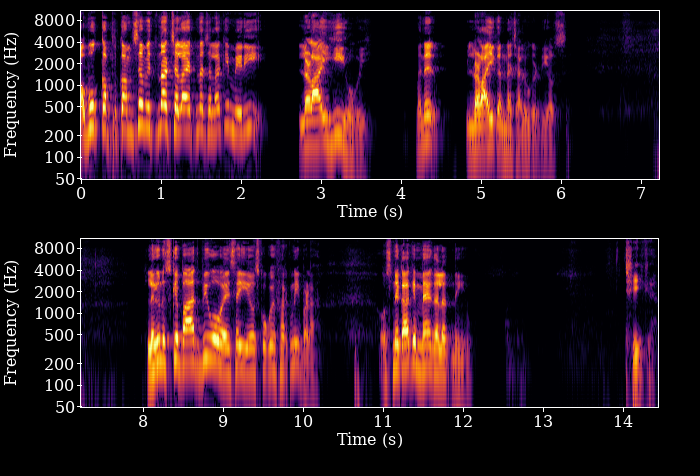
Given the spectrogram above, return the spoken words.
अब वो कम कम से कम इतना चला इतना चला कि मेरी लड़ाई ही हो गई। मैंने लड़ाई करना चालू कर दिया उससे। लेकिन उसके बाद भी वो वैसा ही है, उसको कोई फ़र्क नहीं पड़ा। उसने कहा कि मैं गलत नहीं हूँ। ठीक है।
